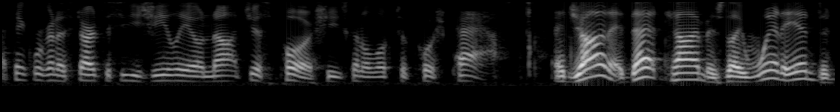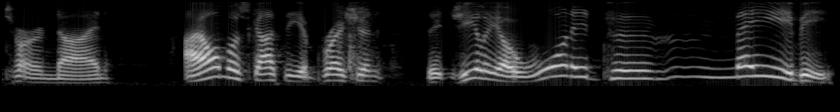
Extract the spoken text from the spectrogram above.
I think we're going to start to see Giglio not just push, he's going to look to push past. And John, at that time, as they went into turn nine, I almost got the impression that Giglio wanted to maybe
